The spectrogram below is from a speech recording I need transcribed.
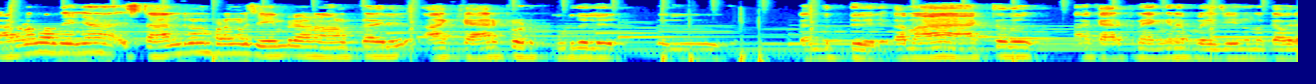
കാരണം എന്ന് പറഞ്ഞു കഴിഞ്ഞാൽ സ്റ്റാൻഡ് പടങ്ങൾ ചെയ്യുമ്പോഴാണ് ആൾക്കാർ ആ ക്യാരക്ടറോട് കൂടുതൽ ഒരു ബന്ധത്തിൽ വരും കാരണം ആ ആക്ടർ ആ ക്യാരക്ടറിനെ എങ്ങനെ പ്ലേ ചെയ്യുന്നൊക്കെ അവർ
